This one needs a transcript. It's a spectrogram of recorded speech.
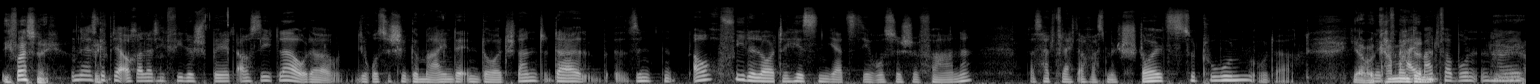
ich weiß nicht. Ne, es gibt ja auch relativ viele Spätaussiedler oder die russische Gemeinde in Deutschland. Da sind auch viele Leute hissen jetzt die russische Fahne. Das hat vielleicht auch was mit Stolz zu tun oder Ja, aber mit kann man Heimatverbundenheit.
